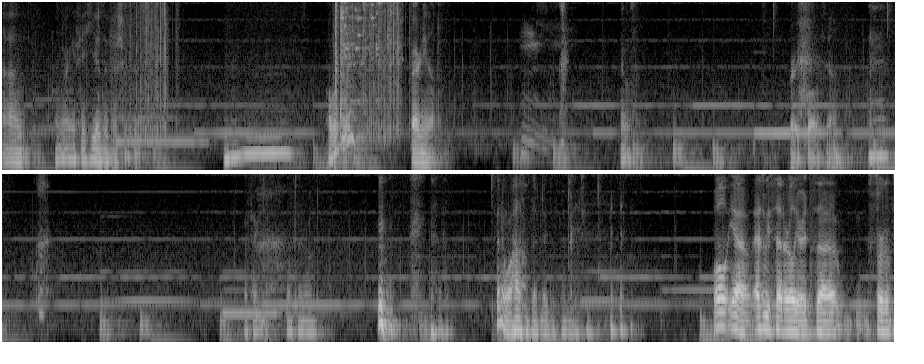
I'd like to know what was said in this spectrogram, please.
hmm. uh, wondering if he hears if I shoot this. Hmm. Probably. Barely not. Hmm. That was. Very close. Yeah. Perfect. Don't turn around. it's been a while since I played this level too. Well, yeah. As we said earlier, it's uh, sort of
